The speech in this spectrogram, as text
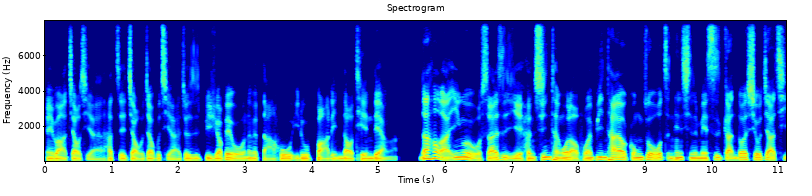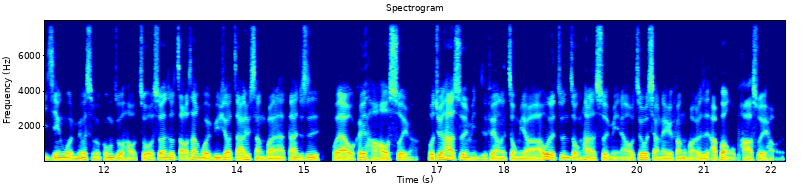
没办法叫起来，他直接叫我叫不起来，就是必须要被我那个打呼一路霸凌到天亮啊。但后来，因为我实在是也很心疼我老婆，毕竟她要工作，我整天闲着没事干，都在休假期间，我也没有什么工作好做。虽然说早上我也必须要扎去上班啊，但就是回来我可以好好睡嘛。我觉得她的睡眠品质非常的重要啊。为了尊重她的睡眠啊，我最后想了一个方法，就是啊，不然我趴睡好了。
